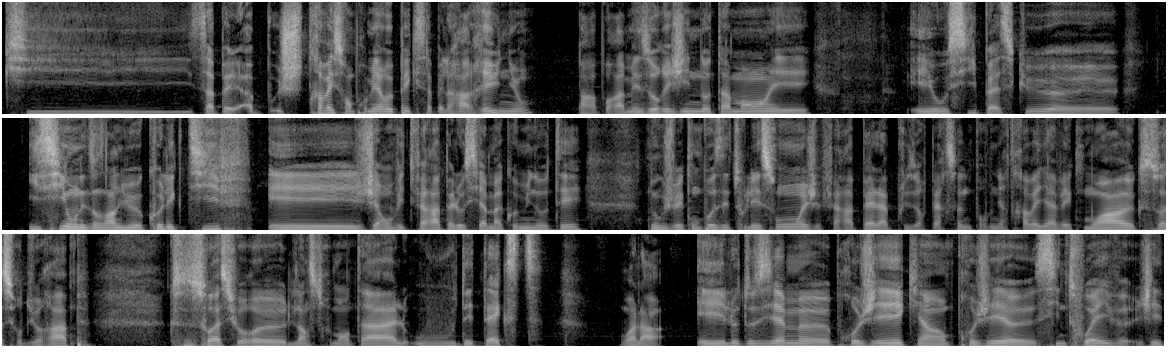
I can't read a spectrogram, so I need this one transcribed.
qui s'appelle. Je travaille sur un premier EP qui s'appellera Réunion, par rapport à mes origines notamment, et, et aussi parce que euh, ici on est dans un lieu collectif et j'ai envie de faire appel aussi à ma communauté. Donc je vais composer tous les sons et je vais faire appel à plusieurs personnes pour venir travailler avec moi, euh, que ce soit sur du rap, que ce soit sur euh, de l'instrumental ou des textes. Voilà. Et le deuxième projet, qui est un projet euh, synthwave, j'ai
